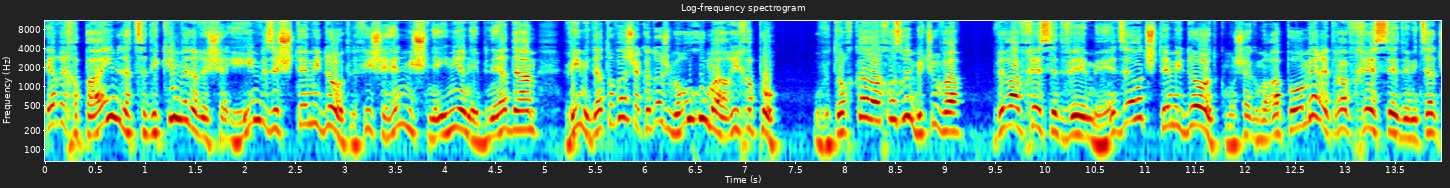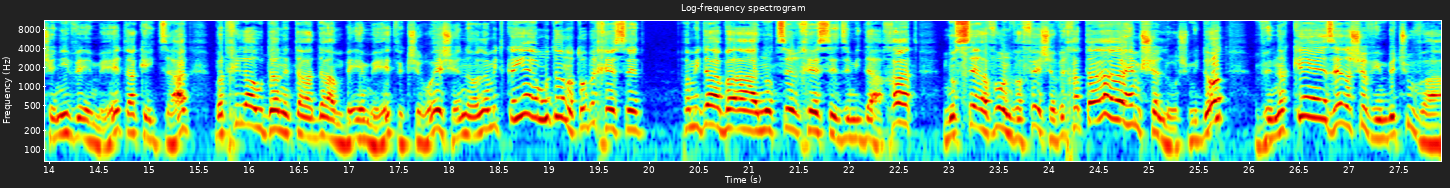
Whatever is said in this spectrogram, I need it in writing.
ערך אפיים לצדיקים ולרשעים, וזה שתי מידות, לפי שהן משני ענייני בני אדם, והיא מידה טובה שהקדוש ברוך הוא מעריך אפו. ובתוך כך חוזרים בתשובה. ורב חסד ואמת זה עוד שתי מידות, כמו שהגמרא פה אומרת, רב חסד ומצד שני ואמת, הכיצד? בתחילה הוא דן את האדם באמת, וכשרואה שאין העולם מתקיים, הוא דן אותו בחסד. המידה הבאה, נוצר חסד, זה מידה אחת, נושא עוון ופשע וחטאה הם שלוש מידות, ונקה זה לשווים בתשובה.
